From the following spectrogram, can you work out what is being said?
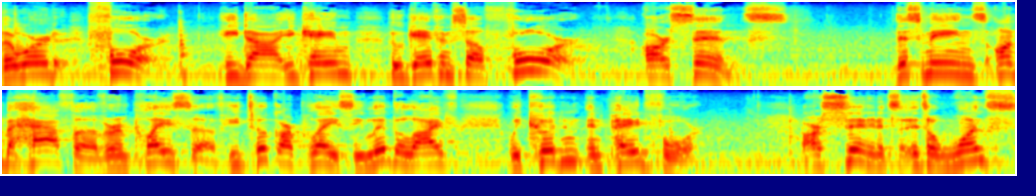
The word for, he died, he came who gave himself for our sins. This means on behalf of or in place of. He took our place. He lived a life we couldn't and paid for. Our sin, and it's, it's a once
